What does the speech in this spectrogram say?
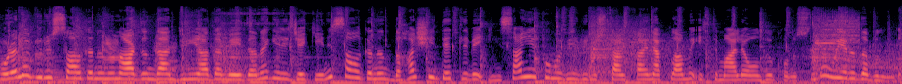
koronavirüs salgınının ardından dünyada meydana gelecek yeni salgının daha şiddetli ve insan yapımı bir virüsten kaynaklanma ihtimali olduğu konusunda uyarıda bulundu.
